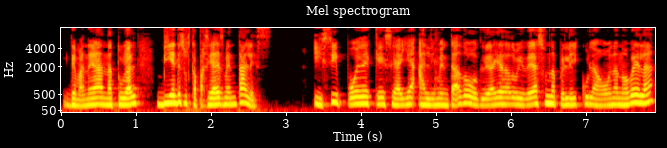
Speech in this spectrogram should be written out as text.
de manera natural bien de sus capacidades mentales. Y sí, puede que se haya alimentado o le haya dado ideas una película o una novela,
